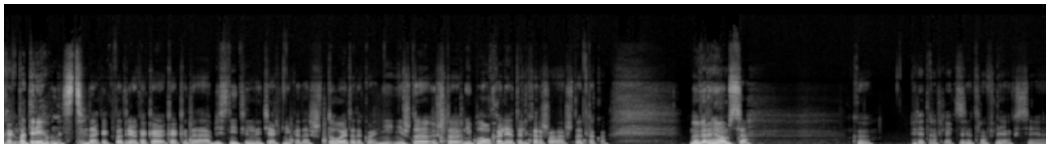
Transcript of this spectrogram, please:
як потребність. Да, как потреб, как, э, как да, объяснительная техника, да, что это такое? Не, не что, что неплохо ли это или хорошо, а что это такое. Но вернемся к Ретрофлексія. ретрофлексии.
